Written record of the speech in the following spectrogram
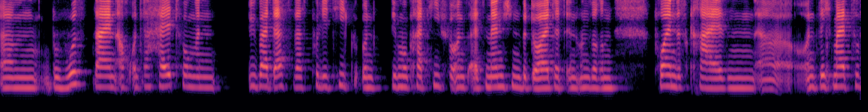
ähm, Bewusstsein, auch Unterhaltungen über das, was Politik und Demokratie für uns als Menschen bedeutet in unseren Freundeskreisen äh, und sich mal zu,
